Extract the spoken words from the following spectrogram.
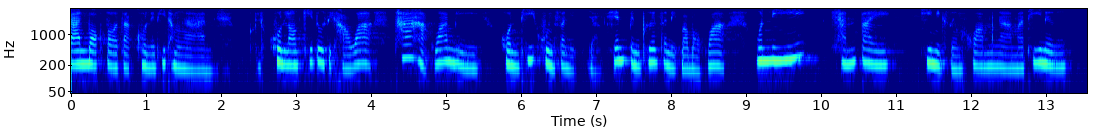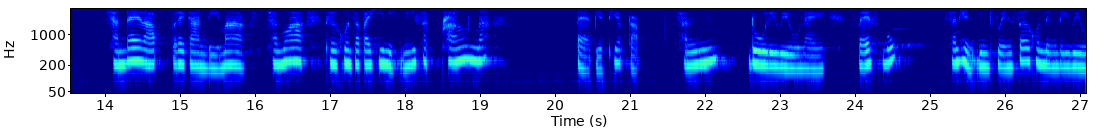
การบอกต่อจากคนในที่ทำงาน คุณลองคิดดูสิคะว่า ถ้าหากว่ามีคนที่คุณสนิทอย่างเช่น เป็นเพื่อนสนิทมาบอกว่า วันนี้ฉันไปคลินิกเสริมความงามมาที่หนึ่งฉันได้รับบริการดีมาก ฉันว่าเธอควรจะไปคลินิกนี้สักครั้งนึงนะ แต่เปรียบเทียบกับ ฉันดูรีวิวใน Facebook ฉันเห็นอินฟลูเอนเซอร์คนหนึ่งรีวิว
